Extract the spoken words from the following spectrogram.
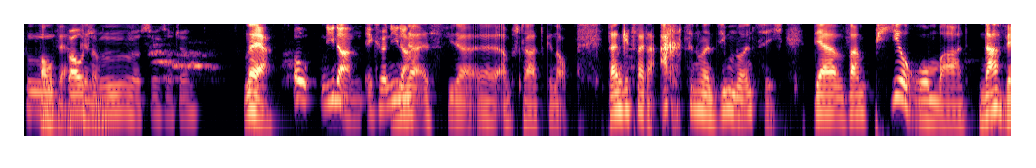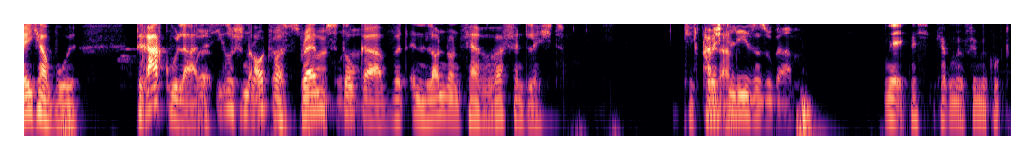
Hm, Bauwerk. Baut, genau. Hm, das gesagt, ja. Naja. Oh, Nina, ich höre Nina. Nina ist wieder äh, am Start, genau. Dann geht's weiter. 1897. Der Vampirroman. Na, welcher wohl? Dracula, des irischen Autors Bram Stoker, wird in London veröffentlicht. Habe ich gelesen sogar. Nee, ich nicht. Ich habe mir einen Film geguckt.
